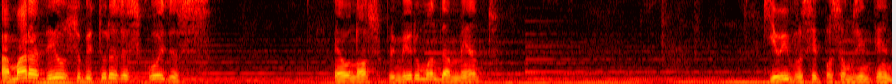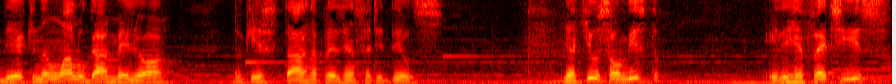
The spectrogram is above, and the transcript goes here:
amar a Deus sobre todas as coisas é o nosso primeiro mandamento. Que eu e você possamos entender que não há lugar melhor do que estar na presença de Deus. E aqui o salmista, ele reflete isso,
